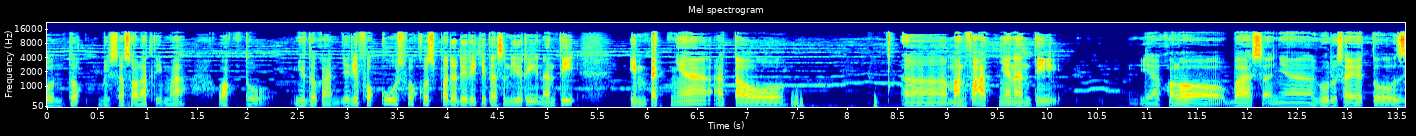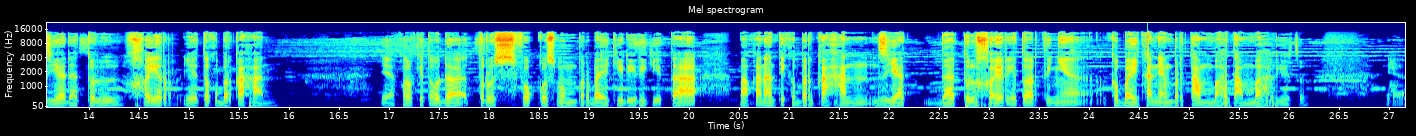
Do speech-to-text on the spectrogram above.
untuk bisa sholat lima waktu gitu kan. Jadi fokus fokus pada diri kita sendiri nanti impactnya atau uh, manfaatnya nanti ya kalau bahasanya guru saya itu ziyadatul khair yaitu keberkahan. Ya kalau kita udah terus fokus memperbaiki diri kita maka nanti keberkahan ziyadatul khair itu artinya kebaikan yang bertambah-tambah gitu. Ya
